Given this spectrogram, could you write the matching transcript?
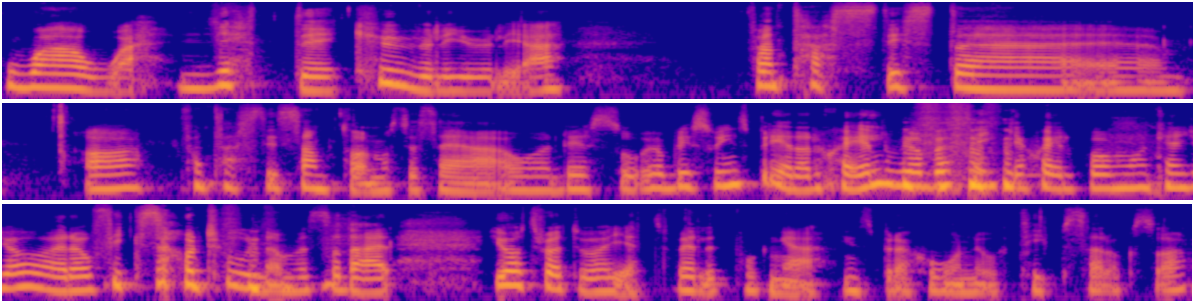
Wow, jättekul Julia. Fantastiskt. Eh, ja, fantastiskt samtal måste jag säga. Och det är så, jag blir så inspirerad själv. Jag börjar tänka själv på vad man kan göra och fixa och dona med sådär. Jag tror att du har gett väldigt många inspiration och tips här också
